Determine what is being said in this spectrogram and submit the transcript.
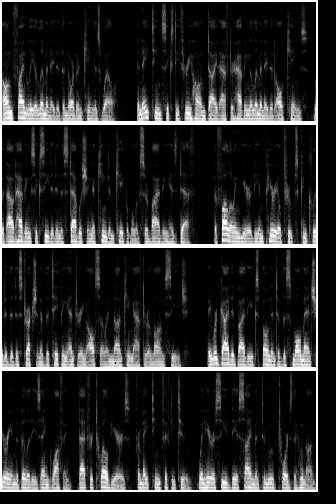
Hong finally eliminated the northern king as well. In 1863 Hong died after having eliminated all kings, without having succeeded in establishing a kingdom capable of surviving his death. The following year the imperial troops concluded the destruction of the Taiping entering also in Nanking after a long siege. They were guided by the exponent of the small Manchurian nobility Zeng Guofan, that for 12 years, from 1852, when he received the assignment to move towards the Hunan,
